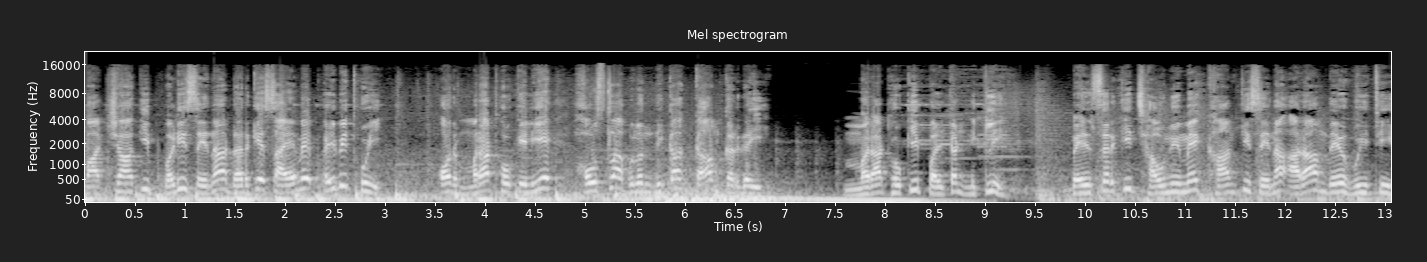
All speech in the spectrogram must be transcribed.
बादशाह की बड़ी सेना डर के साय में भयभीत हुई और मराठों के लिए हौसला बुलंदी का काम कर गई। मराठों की पलटन निकली। बेलसर की छावनी में खान की सेना आरामदेह हुई थी।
